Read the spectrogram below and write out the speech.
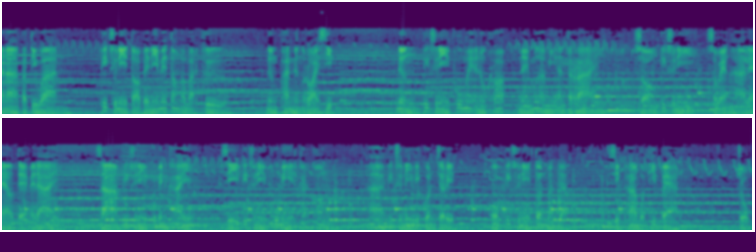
อนาปฏิวานภิกษุณีต่อไปนี้ไม่ต้องอบัตคือ 1110 1. ภิกษุณีผู้ไม่อนุเคราะห์ในเมื่อมีอันตราย 2. ภิกษุณีแสวงหาแล้วแต่ไม่ได้ 3. ภิกษุณีผู้เป็นไข้ 4. ภิกษุณีผู้มีเหตุขัดข้อง 5. ภิกษุณีวิกลจริต 6. ภิกษุณีต้นบัญญัติสิกขาบทที่ 8 จบ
